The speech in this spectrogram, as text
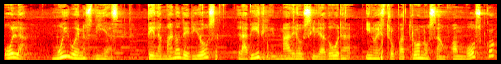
Hola, muy buenos días. De la mano de Dios, la Virgen Madre Auxiliadora y nuestro patrono San Juan Bosco,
